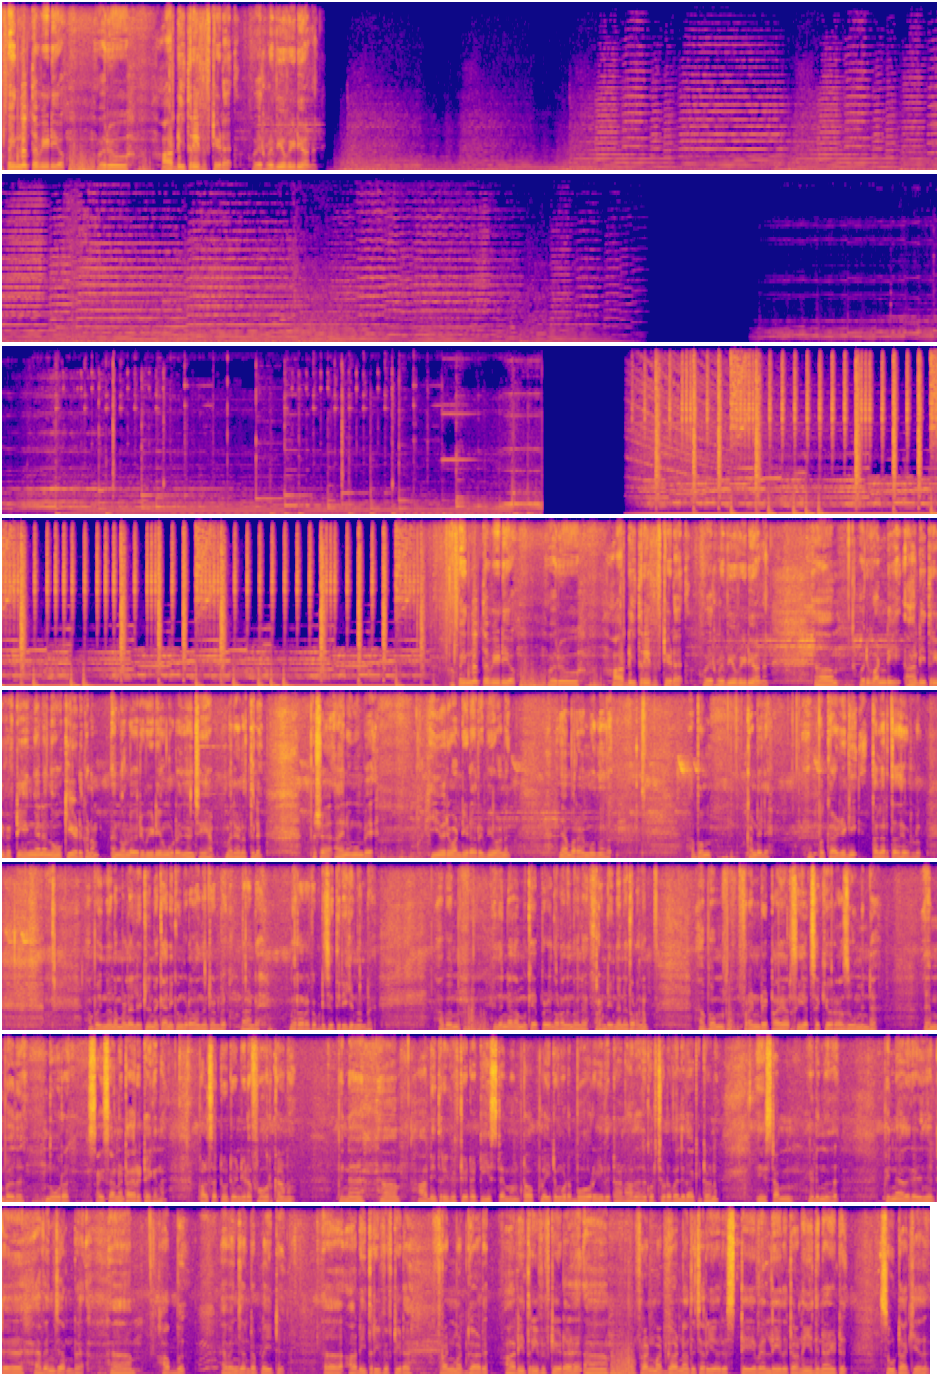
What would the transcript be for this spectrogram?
അപ്പോൾ ഇന്നത്തെ വീഡിയോ ഒരു ആർ ഡി ത്രീ ഫിഫ്റ്റിയുടെ ഒരു റിവ്യൂ വീഡിയോ ആണ്. അപ്പോൾ ഇന്നത്തെ വീഡിയോ ഒരു ആർ ഡി ത്രീ ഫിഫ്റ്റിയുടെ ഒരു റിവ്യൂ വീഡിയോ ആണ്. ഒരു വണ്ടി ആർ ഡി ത്രീ ഫിഫ്റ്റി എങ്ങനെ നോക്കിയെടുക്കണം എന്നുള്ള ഒരു വീഡിയോയും കൂടെ ഞാൻ ചെയ്യാം മലയാളത്തിൽ. പക്ഷേ അതിനു മുമ്പേ ഈ ഒരു വണ്ടിയുടെ റിവ്യൂ ആണ് ഞാൻ പറയാൻ പോകുന്നത്. അപ്പം കണ്ടില്ലേ? ഇപ്പോൾ കഴുകി തകർത്തതേ ഉള്ളൂ. അപ്പോൾ ഇന്ന് നമ്മളുടെ ലിറ്റിൽ മെക്കാനിക്കും കൂടെ വന്നിട്ടുണ്ട്. ദാണ്ടേ മിററൊക്കെ പിടിച്ച് തിരിക്കുന്നുണ്ട്. അപ്പം ഇതിന്റെ നമുക്ക് എപ്പോഴും തുടങ്ങുന്ന പോലെ ഫ്രണ്ടിൽ നിന്ന് തന്നെ തുടങ്ങാം. അപ്പം front tyre C H Secura സൂമിന്റെ എൺപത് നൂറ് സൈസാണ് ടയർ ഇട്ടേക്കുന്നത്. പൾസർ ടു ട്വന്റിയുടെ ഫോർക്കാണ്. പിന്നെ ആർ ഡി ത്രീ ഫിഫ്റ്റിയുടെ ടീ സ്റ്റെമ്മും ടോപ്പ് പ്ലേറ്റും കൂടെ ബോർ ചെയ്തിട്ടാണ്. അതായത് കുറച്ചുകൂടെ വലുതാക്കിയിട്ടാണ് ഈ സ്റ്റം ഇടുന്നത്. പിന്നെ അത് കഴിഞ്ഞിട്ട് അവെഞ്ചറിന്റെ ഹബ്ബ് അവെഞ്ചറിന്റെ plate R D three ഫിഫ്റ്റിയുടെ front mud guard R D three ഫിഫ്റ്റിയുടെ front mud ഗാർഡിനകത്ത് ചെറിയൊരു സ്റ്റേ വെൽഡ് ചെയ്തിട്ടാണ് ഇതിനായിട്ട് സൂട്ടാക്കിയത്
